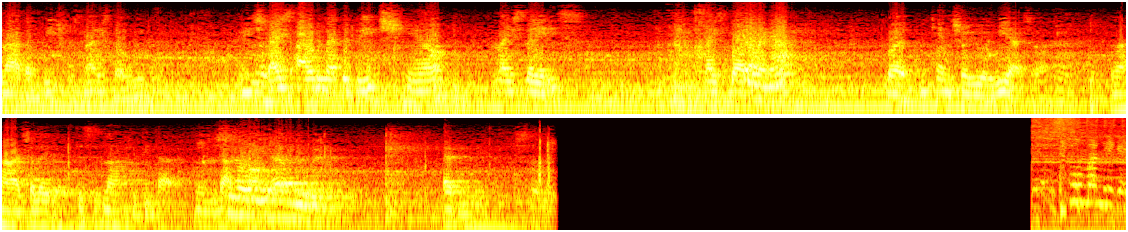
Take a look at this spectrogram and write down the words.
Nah, the beach was nice though. We, beach, nice outing at the beach, you know. Nice ladies. Nice brother. Right now? But we can't show you where we at, so. We're gonna hire you later. This is not 50 dot. everywhere. Everywhere. For my nigga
